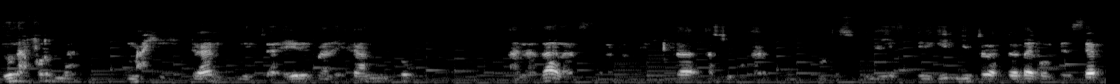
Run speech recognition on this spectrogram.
de una forma magistral mientras él va dejando a las Dallas, a la prostituta, a su lugar donde se tiene que ir mientras las trata de convencer.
